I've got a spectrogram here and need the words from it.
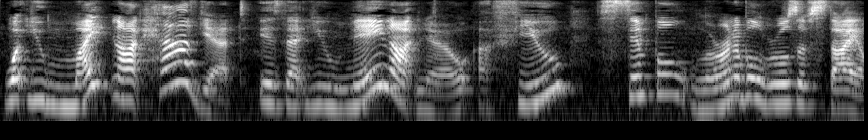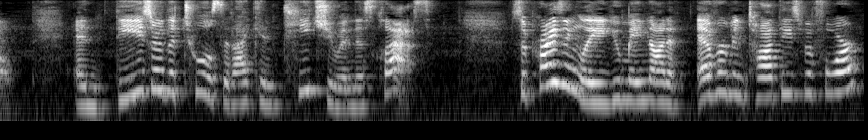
What you might not have yet is that you may not know a few simple, learnable rules of style. And these are the tools that I can teach you in this class. Surprisingly, you may not have ever been taught these before.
